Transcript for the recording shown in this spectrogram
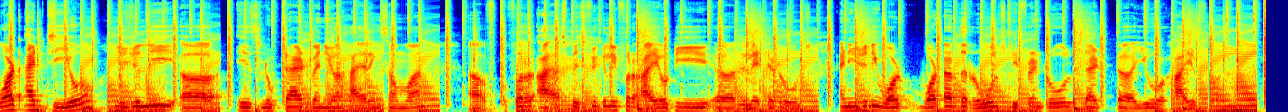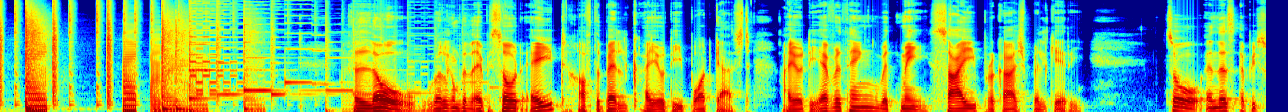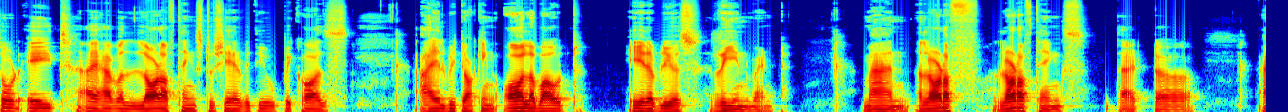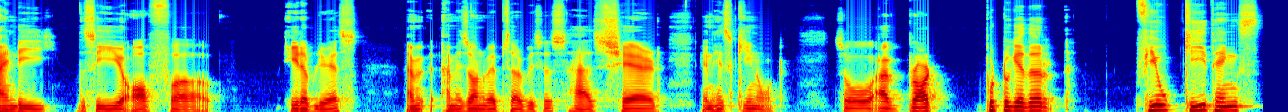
what at Jio usually uh, is looked at when you're hiring someone uh, for uh, specifically for IoT uh, related roles, and usually what what are the roles, different roles that uh, you hire for? Hello, welcome to the episode 8 of the Belk IoT podcast. IoT Everything with me, Sai Prakash Belkeri. So, in this episode 8, I have a lot of things to share with you because I'll be talking all about AWS reInvent. Man, a lot of a lot of things that uh, Andy, the CEO of uh, AWS, Amazon Web Services, has shared in his keynote. So I've brought put together few key things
